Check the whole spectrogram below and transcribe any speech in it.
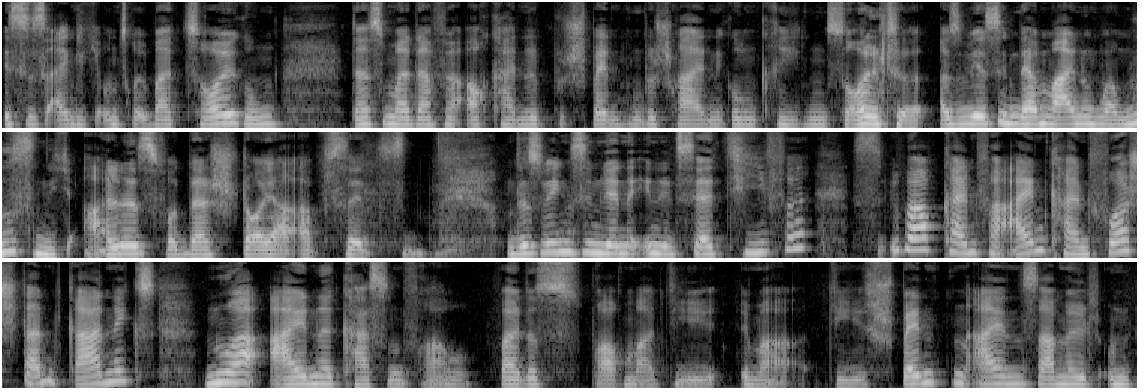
ist es eigentlich unsere Überzeugung, dass man dafür auch keine Spendenbescheinigung kriegen sollte. Also wir sind der Meinung, man muss nicht alles von der Steuer absetzen. Und deswegen sind wir eine Initiative. Es ist überhaupt kein Verein, kein Vorstand, gar nichts, nur eine Kassenfrau weil das braucht man, die immer die Spenden einsammelt und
